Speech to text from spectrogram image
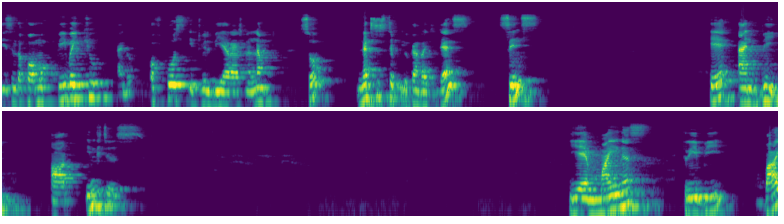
Is in the form of p by q and of course it will be a rational number. So, next step you can write it as since a and b are integers a minus 3b by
